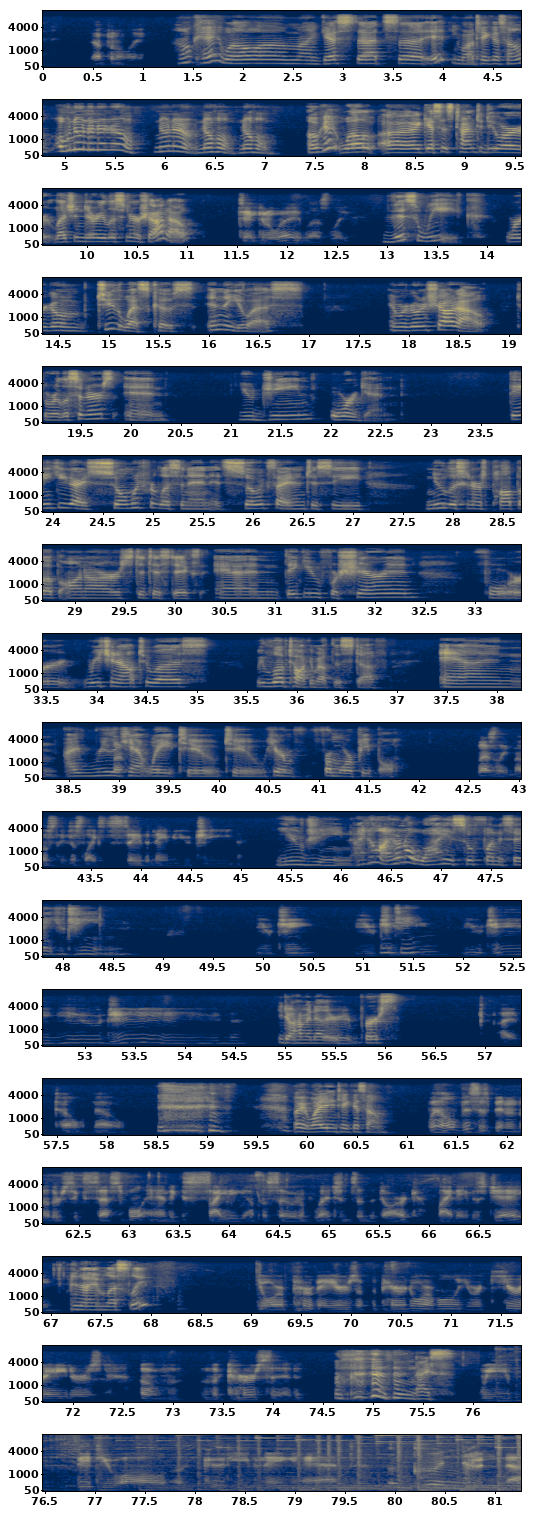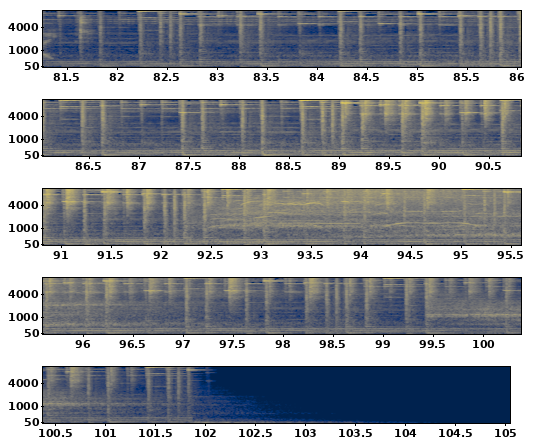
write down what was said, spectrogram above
Definitely. Okay, well, um, I guess that's uh, it. You want to take us home? Oh no, no, no, no, no, no, no home, no home. Okay, well, uh, I guess it's time to do our legendary listener shout out. Take it away, Leslie. This week, we're going to the West Coast in the US, and we're going to shout out to our listeners in Eugene, Oregon. Thank you guys so much for listening. It's so exciting to see new listeners pop up on our statistics. And thank you for sharing, for reaching out to us. We love talking about this stuff. And I really can't wait to to hear from more people. Leslie mostly just likes to say the name Eugene. Eugene. I know. I don't know why it's so fun to say Eugene. Eugene. Eugene. Eugene. Eugene. Eugene. You don't have another verse? I don't know. Wait, why didn't you take us home? Well, this has been another successful and exciting episode of Legends in the Dark. My name is Jay. And I am Leslie. Your purveyors of the paranormal, your curators of the cursed. nice. We bid you all a good evening and good night. Good night.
